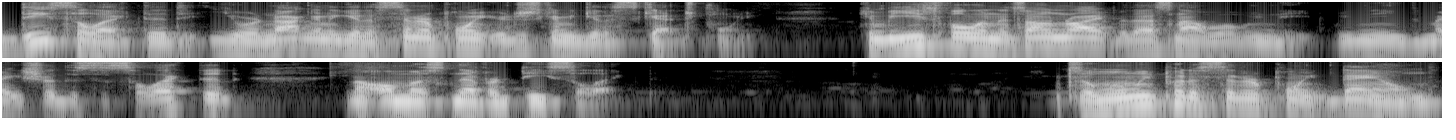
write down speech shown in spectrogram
deselected, you are not going to get a center point. You're just going to get a sketch point. Can be useful in its own right, but that's not what we need. We need to make sure this is selected and I almost never deselect it. So when we put a center point down,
